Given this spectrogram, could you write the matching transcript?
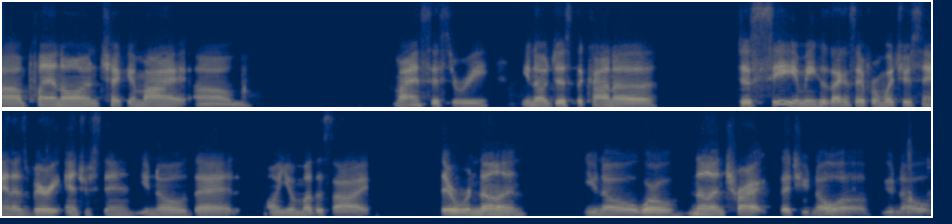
um, plan on checking my um, my ancestry. You know, just to kind of just see. I mean, because like I said, from what you're saying, that's very interesting. You know that on your mother's side, there were none. You know, well, none tracked that you know of. You know,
